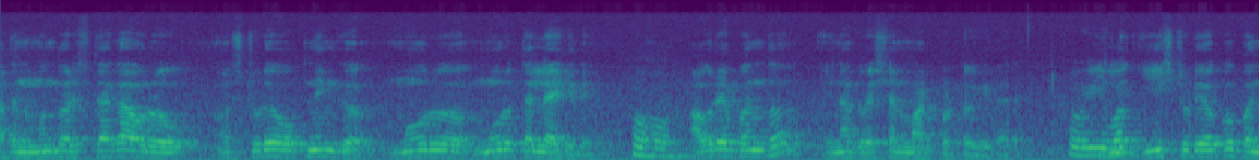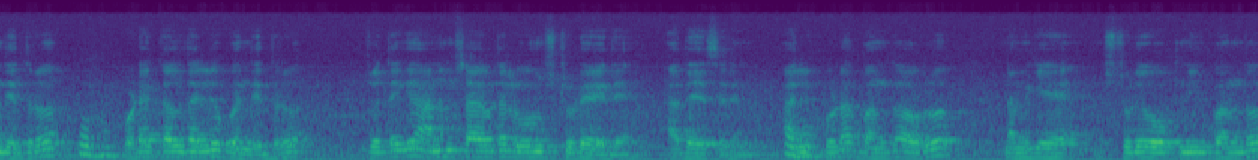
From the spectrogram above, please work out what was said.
ಅದನ್ನ ಮುಂದುವರಿಸಿದಾಗ ಅವರು ಸ್ಟುಡಿಯೋ ಓಪನಿಂಗ್ ಮೂರು ಮೂರು ತಲೆ ಆಗಿದೆ. ಅವರೇ ಬಂದು ಇನಾಗ್ರೇಷನ್ ಮಾಡಿಕೊಟ್ಟು ಹೋಗಿದ್ದಾರೆ ಈ ಸ್ಟುಡಿಯೋಗೂ ಬಂದಿದ್ರು. ಕೊಡೆಕಲ್ದಲ್ಲೂ ಬಂದಿದ್ರು. ಜೊತೆಗೆ ಹನುಮಸಾಗರದಲ್ಲಿ ಓಮ್ ಸ್ಟುಡಿಯೋ ಇದೆ ಅದೇ ಹೆಸರಿಂದ. ಅಲ್ಲಿ ಕೂಡ ಬಂದು ಅವರು ನಮಗೆ ಸ್ಟುಡಿಯೋ ಓಪನಿಂಗ್ ಬಂದು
